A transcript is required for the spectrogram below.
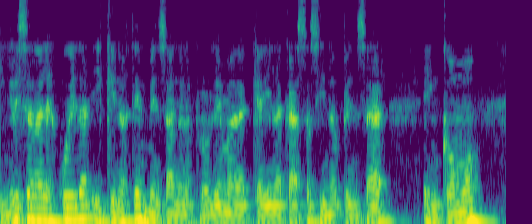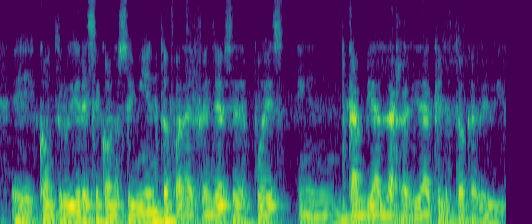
ingresen a la escuela y que no estén pensando en los problemas que hay en la casa, sino pensar en cómo eh, construir ese conocimiento para defenderse después en cambiar la realidad que les toca vivir.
